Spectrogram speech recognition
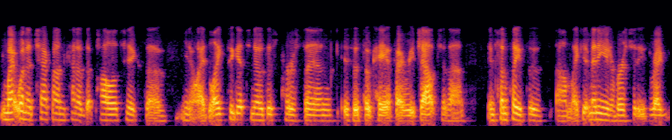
You might want to check on kind of the politics of, you know, I'd like to get to know this person. Is this okay if I reach out to them? In some places, um, like at many universities, reg-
